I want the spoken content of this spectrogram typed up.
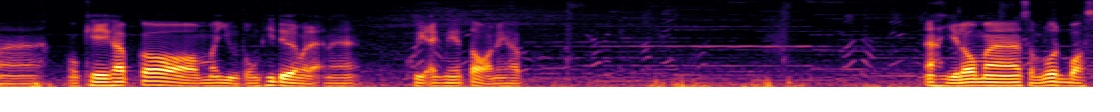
มาโอเคครับ ก็มาอยู่ตรงที่เดิมมาแล้วนะฮะ คุยแอคเนต่อนะครับ อะ เดี๋ยวเรามาสำรวจบาะแส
